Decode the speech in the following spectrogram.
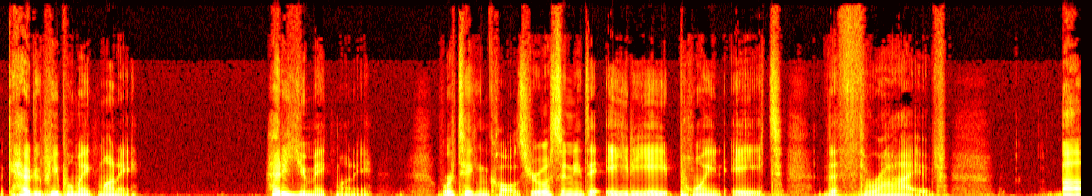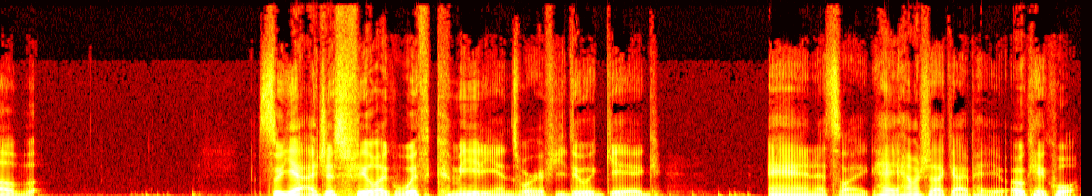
Like how do people make money how do you make money we're taking calls. You're listening to 88.8, The Thrive. Um, so, yeah, I just feel like with comedians, where if you do a gig and it's like, hey, how much did that guy pay you? Okay, cool.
